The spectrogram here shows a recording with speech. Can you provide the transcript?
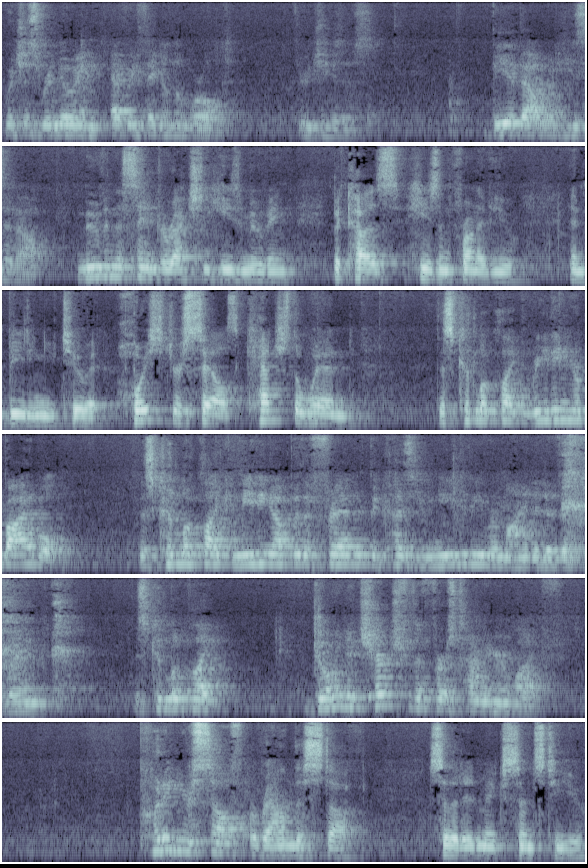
which is renewing everything in the world through Jesus. Be about what He's about. Move in the same direction He's moving because He's in front of you and beating you to it. Hoist your sails, catch the wind. This could look like reading your Bible. This could look like meeting up with a friend because you need to be reminded of this wind. This could look like going to church for the first time in your life putting yourself around this stuff so that it makes sense to you.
